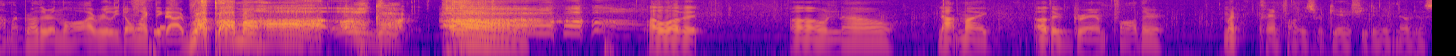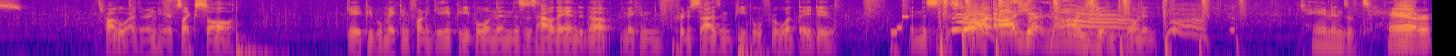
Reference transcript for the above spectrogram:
Not my brother-in-law. I really don't like the guy. Rapamaha! Oh god. Oh. I love it. Oh no. Not my other grandfather. My grandfathers were gay if you didn't notice. That's probably why they're in here. It's like Saw. Gay people making fun of gay people, and then this is how they ended up making criticizing people for what they do. And this is the story. Oh, getting, no, he's getting torn in. Cannons of terror.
